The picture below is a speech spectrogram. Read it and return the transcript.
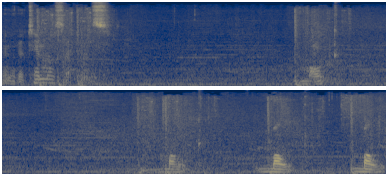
And we've got 10 more seconds. Monk. Monk. Monk. Monk.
